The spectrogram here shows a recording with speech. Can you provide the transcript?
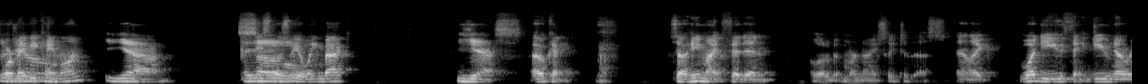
or maybe came on. Yeah. Is he supposed to be a wing back? Yes. Okay, so he might fit in a little bit more nicely to this. And like, what do you think? Do you know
